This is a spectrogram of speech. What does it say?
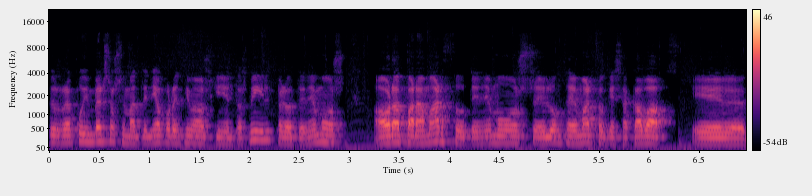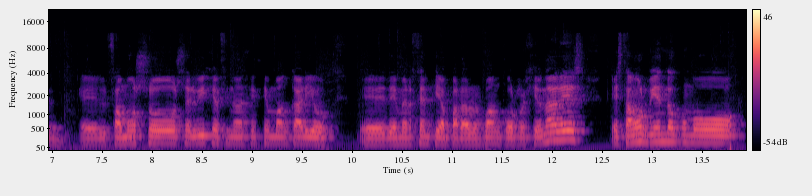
repo inverso se mantenía por encima de los 500.000, pero tenemos ahora para marzo, tenemos el 11 de marzo que se acaba el, famoso servicio de financiación bancario eh, de emergencia para los bancos regionales. Estamos viendo cómo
